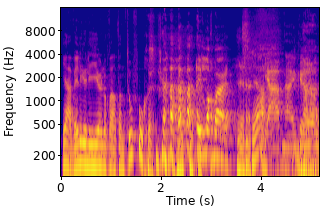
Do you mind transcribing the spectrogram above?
ja, willen jullie hier nog wat aan toevoegen? Heel lachbare. Ja. Ja, nou, ik, eh, Nou.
